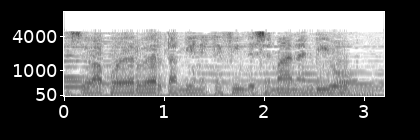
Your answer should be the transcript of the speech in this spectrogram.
que se va a poder ver también este fin de semana en vivo.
